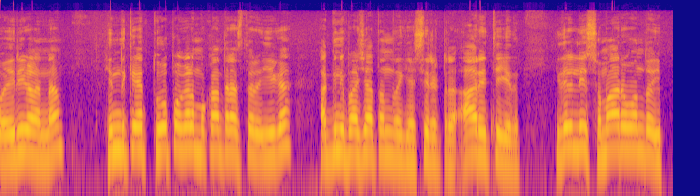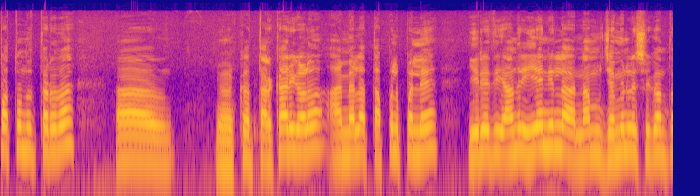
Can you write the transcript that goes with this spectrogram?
ವೈರಿಗಳನ್ನು ಹಿಂದಕ್ಕೆ ತೋಪಗಳ ಮುಖಾಂತರ ಹಚ್ತಾರೆ. ಈಗ ಅಗ್ನಿ ಭಾಷೆ ಅಂತಂದು ಹೆಸರಿಟ್ರು ಆ ರೀತಿಯಾಗಿದೆ. ಇದರಲ್ಲಿ ಸುಮಾರು ಒಂದು ಇಪ್ಪತ್ತೊಂದು ಥರದ ಕ, ತರಕಾರಿಗಳು, ಆಮೇಲೆ ತಪ್ಪಲ ಪಲ್ಯ ಈ ರೀತಿ ಅಂದರೆ ಏನಿಲ್ಲ. ನಮ್ಮ ಜಮೀನಲ್ಲಿ ಸಿಗೋಂಥ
